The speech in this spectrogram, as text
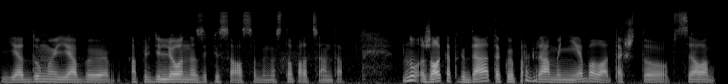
я думаю, я бы определенно записался бы на сто процентов. Ну, жалко, тогда такой программы не было, так что в целом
